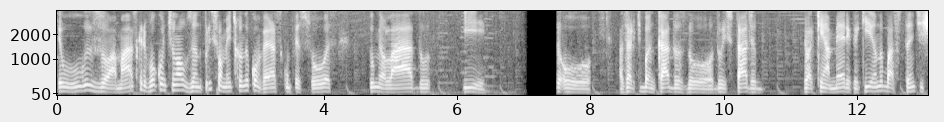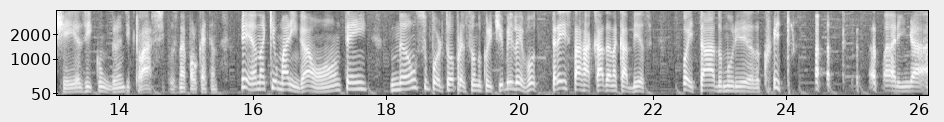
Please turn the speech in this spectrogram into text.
eu uso a máscara e vou continuar usando, principalmente quando eu converso com pessoas do meu lado e o, as arquibancadas do, do estádio Joaquim América aqui andam bastante cheias e com grandes clássicos, né, Paulo Caetano? Pena que o Maringá ontem não suportou a pressão do Curitiba e levou três tarracadas na cabeça. Coitado, Murilo, coitado, Maringá.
